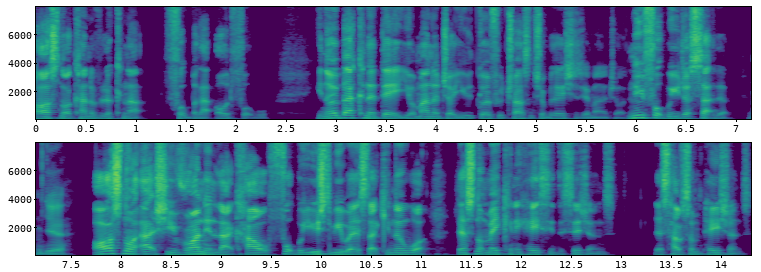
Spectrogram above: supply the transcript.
Arsenal are kind of looking at football like old football. You know, back in the day, your manager you'd go through trials and tribulations. Your manager, new football, you just sat there. Yeah. Arsenal are actually running like how football used to be, where it's like, you know what? Let's not make any hasty decisions. Let's have some patience.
